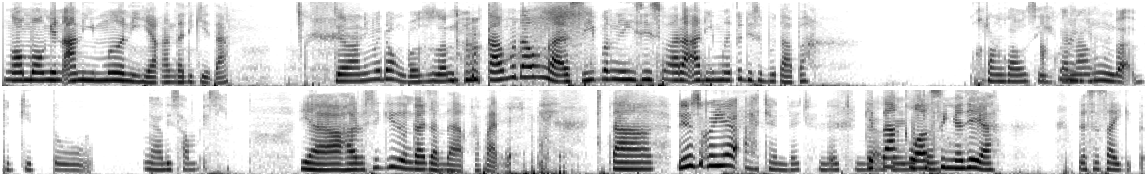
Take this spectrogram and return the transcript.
ngomongin anime nih ya kan tadi kita Jangan anime dong, bosan. kamu tahu nggak sih pengisi suara anime itu disebut apa Kurang tahu sih, Aku karena nanya. aku nggak begitu nyari sampai sih. ya harusnya gitu nggak canda kapan kita Dia suka ya ah canda canda canda. kita gitu. closing aja ya udah selesai gitu.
